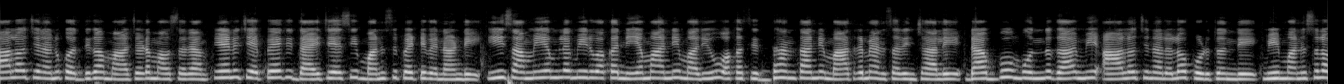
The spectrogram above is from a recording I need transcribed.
ఆలోచనను కొద్దిగా మార్చడం అవసరం. నేను చెప్పేది దయచేసి మనసు పెట్టి వినండి. ఈ సమయంలో మీరు ఒక నియమాన్ని మరియు ఒక సిద్ధాంతాన్ని మాత్రమే అనుసరించాలి. డబ్బు ముందుగా మీ ఆలోచనలలో పుడుతుంది. మీ మనసులో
